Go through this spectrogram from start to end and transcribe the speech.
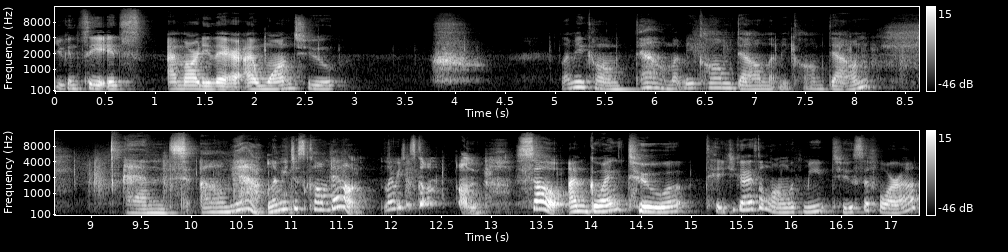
you can see it's, I'm already there. I want to, let me calm down, let me calm down, let me calm down. And um, yeah, let me just calm down. Let me just calm down. So I'm going to take you guys along with me to Sephora.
